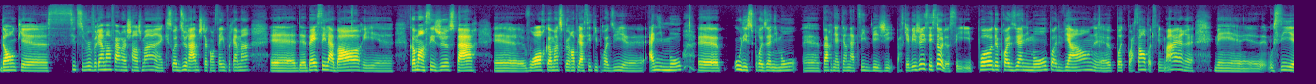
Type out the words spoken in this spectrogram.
Donc, euh, si tu veux vraiment faire un changement euh, qui soit durable, je te conseille vraiment euh, de baisser la barre et commencer juste par voir comment tu peux remplacer tes produits animaux ou des sous-produits animaux euh, par une alternative végé. Parce que végé, c'est ça, là. C'est pas de produits animaux, pas de viande, euh, pas de poisson, pas de fruits de mer. Euh, mais aussi,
